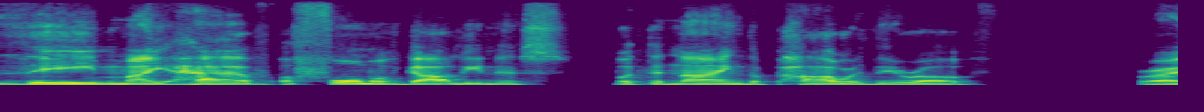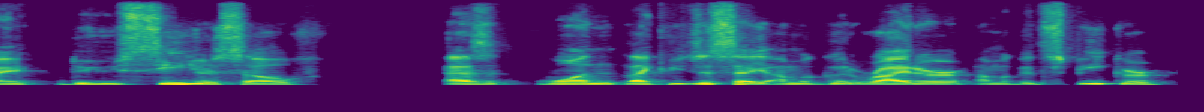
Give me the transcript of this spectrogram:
they might have a form of godliness, but denying the power thereof, right? Do you see yourself as one, like you just say, I'm a good writer, I'm a good speaker,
